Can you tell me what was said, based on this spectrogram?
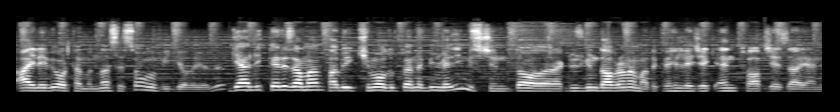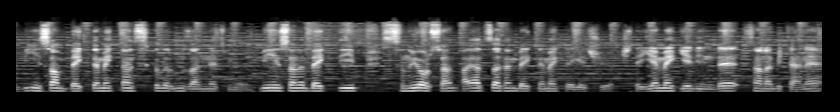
Ailevi ortamın nasılsa onu videoluyordu. Geldikleri zaman tabii kim olduklarını bilmediğimiz için doğal olarak düzgün davranamadık. Verilecek en tuhaf ceza yani. Bir insan beklemekten sıkılır mı zannetmiyorum. Bir insanı bekleyip sınıyorsan hayat zaten beklemekle geçiyor. İşte yemek yediğinde sana bir tane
